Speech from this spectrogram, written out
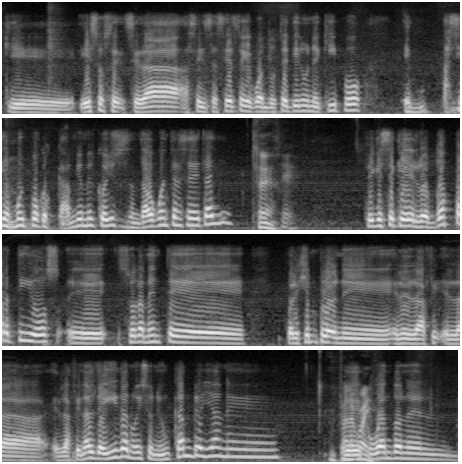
que eso se, se da a cierta que cuando usted tiene un equipo, eh, hacía muy pocos cambios, Mirko, ¿ellos se han dado cuenta de ese detalle? Sí. Sí. Fíjese que los dos partidos, eh, solamente, por ejemplo, en, eh, en la, fi- en la- en la final de ida no hizo ni un cambio allá en, En jugando en el,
